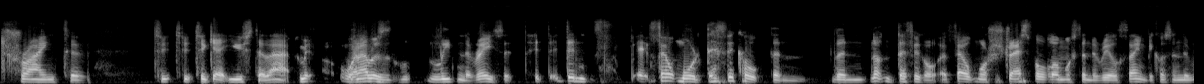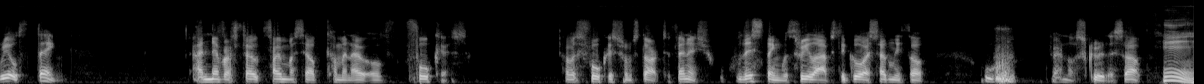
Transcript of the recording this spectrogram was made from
trying to, to to to get used to that. I mean, when I was leading the race, it, it, it didn't. It felt more difficult than than not difficult. It felt more stressful almost than the real thing because in the real thing, I never felt found myself coming out of focus. I was focused from start to finish. This thing with three laps to go, I suddenly thought, "Ooh, better not screw this up." Hmm.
